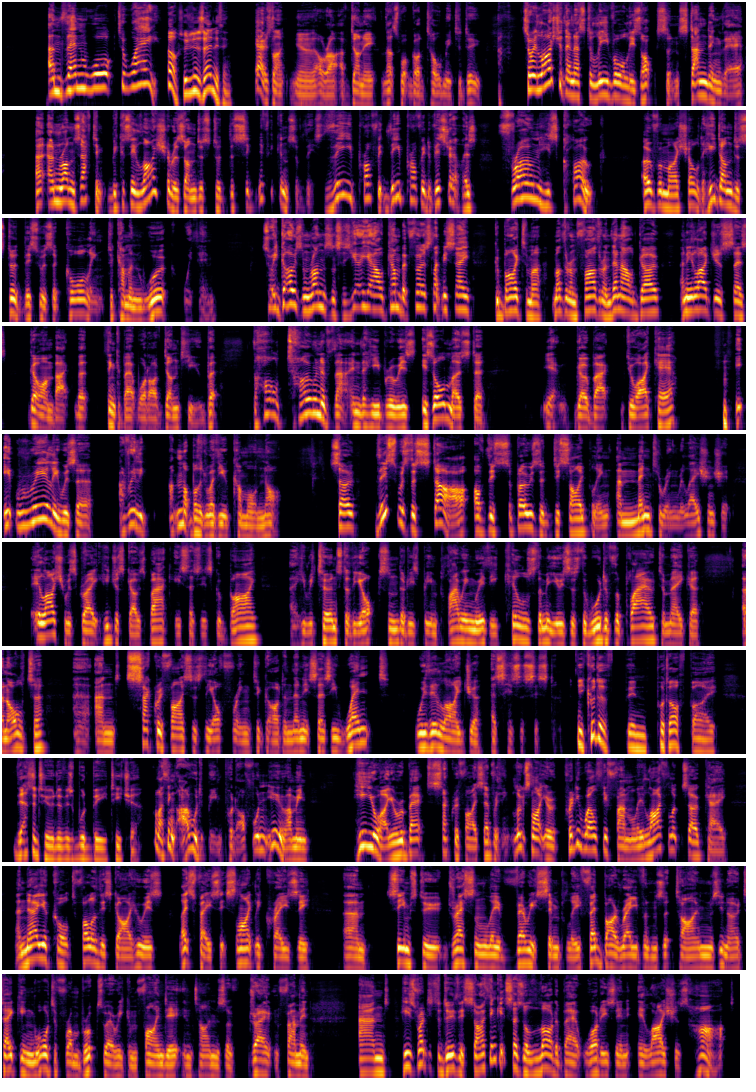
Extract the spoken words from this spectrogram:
and then walked away. Oh, so he didn't say anything? Yeah, was like, yeah, all right, I've done it. That's what God told me to do. So Elisha then has to leave all his oxen standing there and, and runs after him because Elisha has understood the significance of this. The prophet, the prophet of Israel, has thrown his cloak over my shoulder. He'd understood this was a calling to come and work with him. So he goes and runs and says, Yeah, yeah, I'll come. But first, let me say goodbye to my mother and father, and then I'll go. And Elijah says, Go on back, but think about what I've done to you. But the whole tone of that in the Hebrew is is almost a yeah, go back. Do I care? it, it really was a I really I'm not bothered whether you come or not. So this was the start of this supposed discipling and mentoring relationship. Elisha was great. He just goes back. He says his goodbye. Uh, he returns to the oxen that he's been ploughing with. He kills them. He uses the wood of the plough to make a, an altar uh, and sacrifices the offering to God. And then it says he went with Elijah as his assistant. He could have been put off by the attitude of his would be teacher. Well, I think I would have been put off, wouldn't you? I mean, here you are, you're about to sacrifice everything. Looks like you're a pretty wealthy family, life looks okay. And now you're called to follow this guy who is, let's face it, slightly crazy. Um, seems to dress and live very simply, fed by ravens at times, you know, taking water from brooks where he can find it in times of drought and famine. And he's ready to do this. So I think it says a lot about what is in Elisha's heart.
